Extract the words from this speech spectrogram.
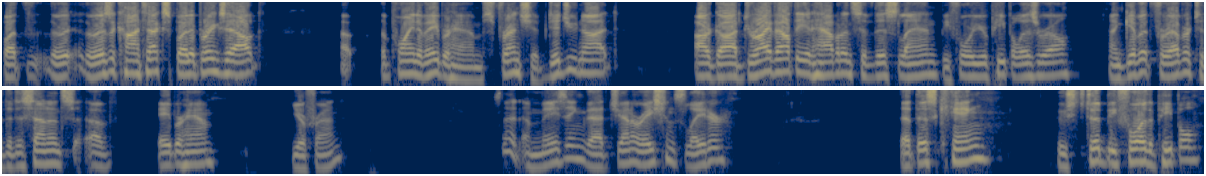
but there, there is a context, but it brings out uh, the point of Abraham's friendship. Did you not, our God, drive out the inhabitants of this land before your people Israel and give it forever to the descendants of Abraham, your friend? Isn't it amazing that generations later, that this king who stood before the people,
